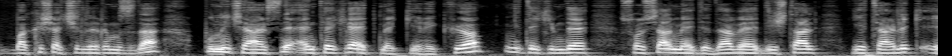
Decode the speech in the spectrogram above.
bakış açılarımızı da bunun içerisine entegre etmek gerekiyor. Nitekim de sosyal medyada ve dijital yeterlik e,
